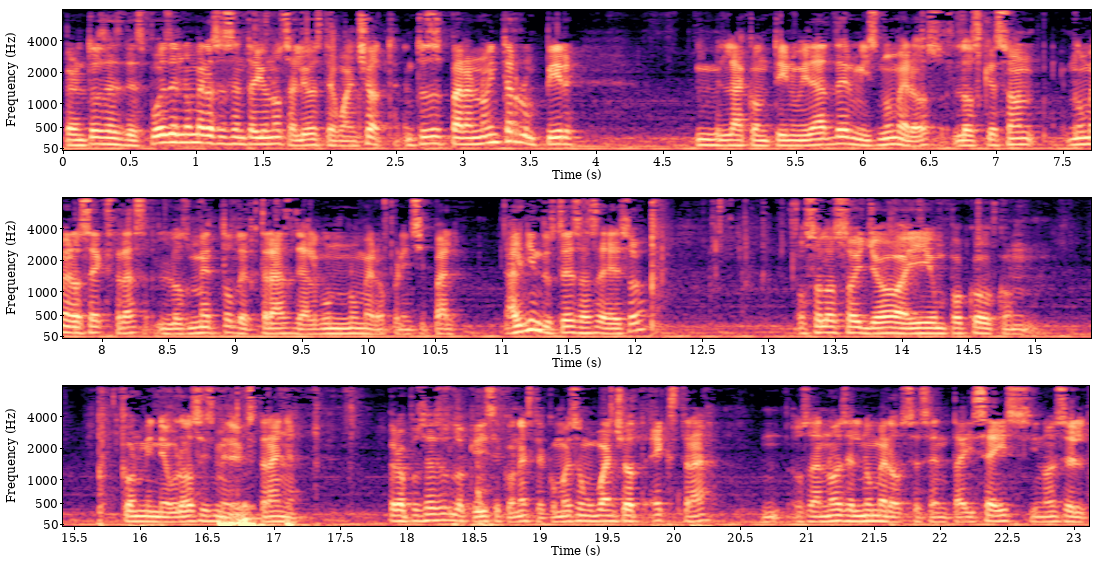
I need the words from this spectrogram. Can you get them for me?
Pero entonces después del número 61 salió este one shot. Entonces para no interrumpir la continuidad de mis números, los que son números extras los meto detrás de algún número principal. ¿Alguien de ustedes hace eso? ¿O solo soy yo ahí un poco con, con mi neurosis medio extraña? Pero pues eso es lo que hice con este. Como es un one shot extra, o sea, no es el número 66, sino es el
